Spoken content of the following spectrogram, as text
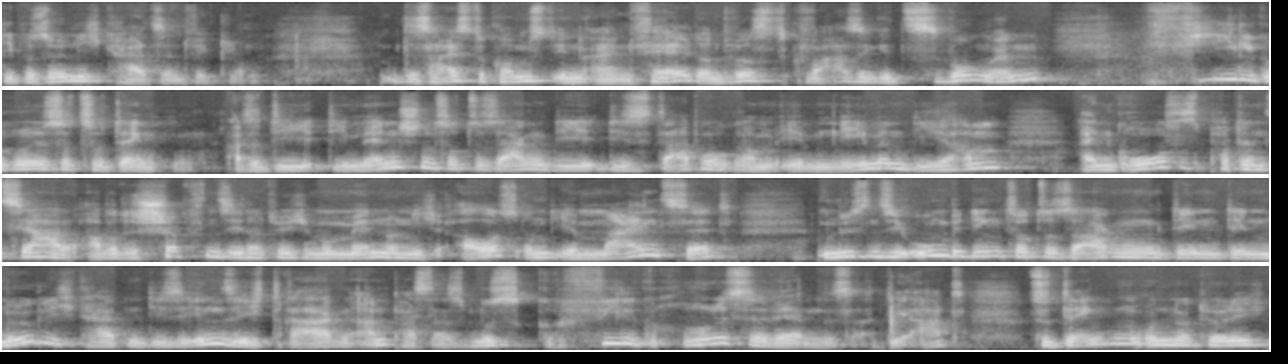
die Persönlichkeitsentwicklung. Das heißt, du kommst in ein Feld und wirst quasi gezwungen, viel größer zu denken. Also die, die Menschen sozusagen, die dieses Star-Programm eben nehmen, die haben ein großes Potenzial, aber das schöpfen sie natürlich im Moment noch nicht aus und ihr Mindset müssen sie unbedingt sozusagen den, den Möglichkeiten, die sie in sich tragen, anpassen. Also es muss viel größer werden, das, die Art zu denken und natürlich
